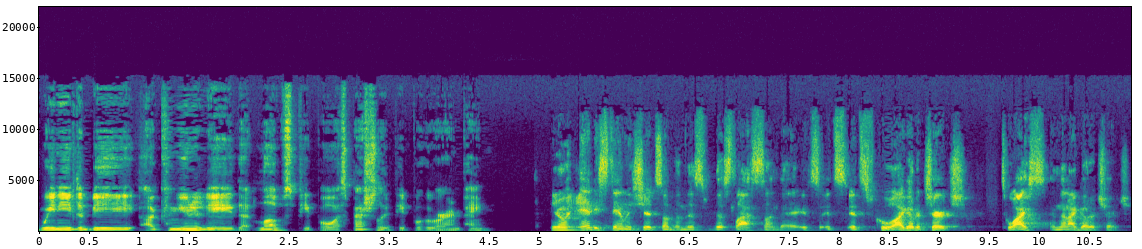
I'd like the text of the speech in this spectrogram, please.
we need to be a community that loves people, especially people who are in pain. You know, Andy Stanley shared something this this last Sunday. It's it's it's cool. I go to church twice, and then I go to church.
